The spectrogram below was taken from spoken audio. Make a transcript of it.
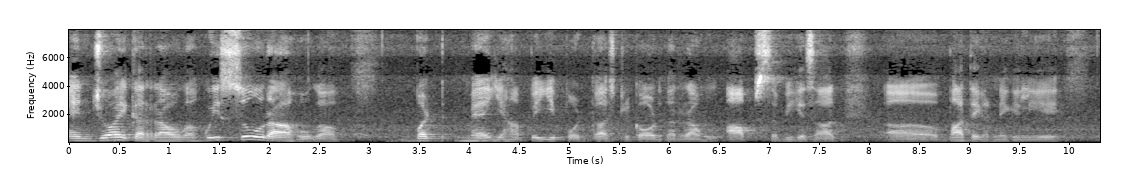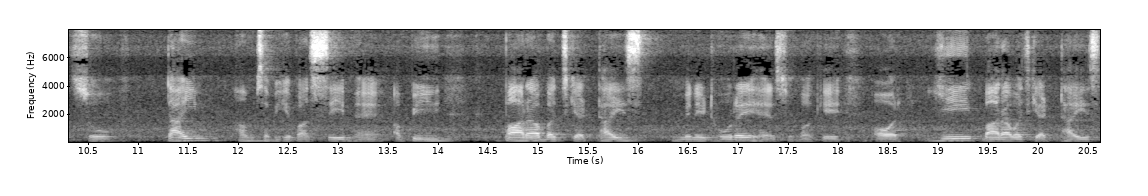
एन्जॉय कर रहा होगा कोई सो रहा होगा। बट मैं यहाँ पे ये पॉडकास्ट रिकॉर्ड कर रहा हूँ आप सभी के साथ बातें करने के लिए। सो so, टाइम हम सभी के पास सेम है। अभी बारह बज के अट्ठाईस मिनट हो रहे हैं सुबह के और ये बारह बज के अट्ठाईस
